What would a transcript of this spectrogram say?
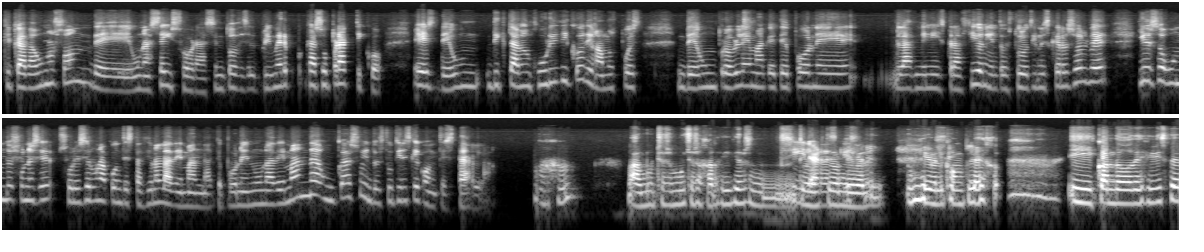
que cada uno son de unas seis horas. Entonces, el primer caso práctico es de un dictamen jurídico, digamos, pues de un problema que te pone la administración y entonces tú lo tienes que resolver. Y el segundo suele ser, suele ser una contestación a la demanda. Te ponen una demanda, un caso y entonces tú tienes que contestarla. Ajá muchos, muchos ejercicios, sí, un, nivel, un nivel complejo. Y cuando decidiste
